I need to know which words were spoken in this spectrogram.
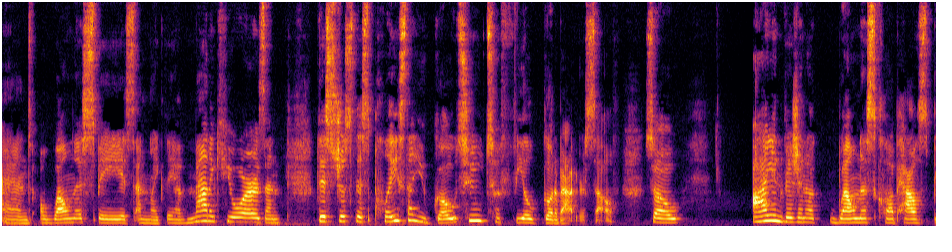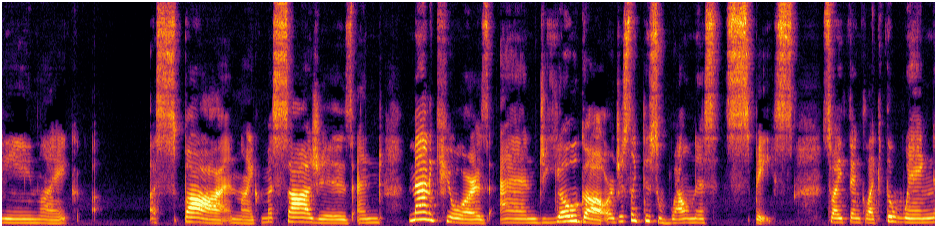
and a wellness space, and like they have manicures and this just this place that you go to to feel good about yourself. So I envision a wellness clubhouse being like a spa and like massages and manicures and yoga or just like this wellness space. So I think like the wing,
